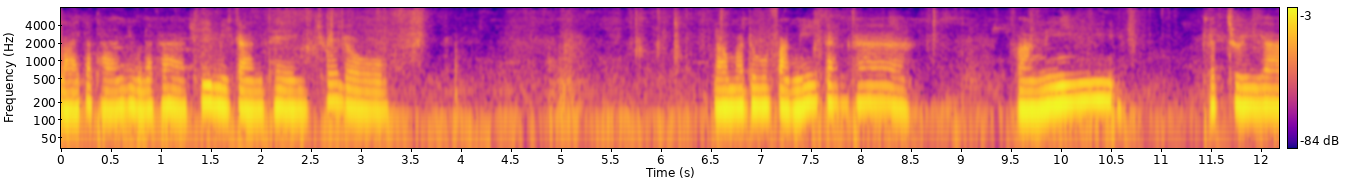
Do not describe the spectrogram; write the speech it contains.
หลายกระถางอยู่นะคะ ที่มีการแทงช่อดอกเรามาดูฝั่งนี้กันค่ะ ฝั่งนี้แคทริยา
